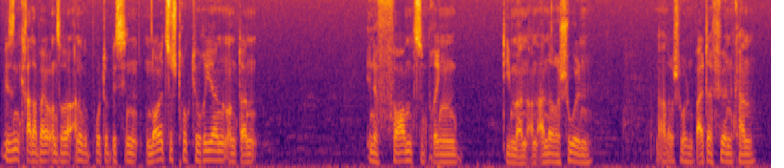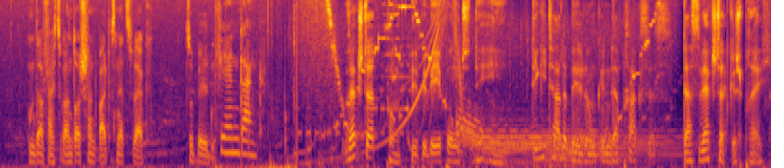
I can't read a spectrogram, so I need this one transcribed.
Wir sind gerade dabei, unsere Angebote ein bisschen neu zu strukturieren und dann in eine Form zu bringen, die man an andere Schulen, an andere Schulen weiterführen kann, um da vielleicht sogar ein deutschlandweites Netzwerk zu bilden. Vielen Dank. Werkstatt.bbb.de Digitale Bildung in der Praxis. Das Werkstattgespräch.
